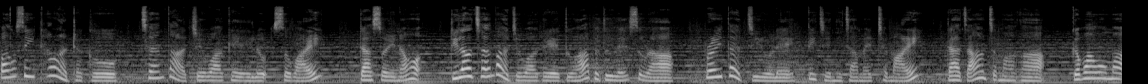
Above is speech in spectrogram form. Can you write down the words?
ပေါင်းစည်းထားတဲ့ကိုချမ်းသာကြွယ်ဝခဲ့တယ်လို့ဆိုပါတယ်။ဒါဆိုရင်တော့ ဒီလောက်ချမ်းသာကြွယ်ဝခဲ့တဲ့သူဟာဘယ်သူလဲဆိုတာပရိသတ်ကြီးတို့လည်းသိချင်နေကြမယ်ထင်ပါတယ်။ဒါကြောင့်ကျွန်မကကမ္ဘာပေါ်မှာ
